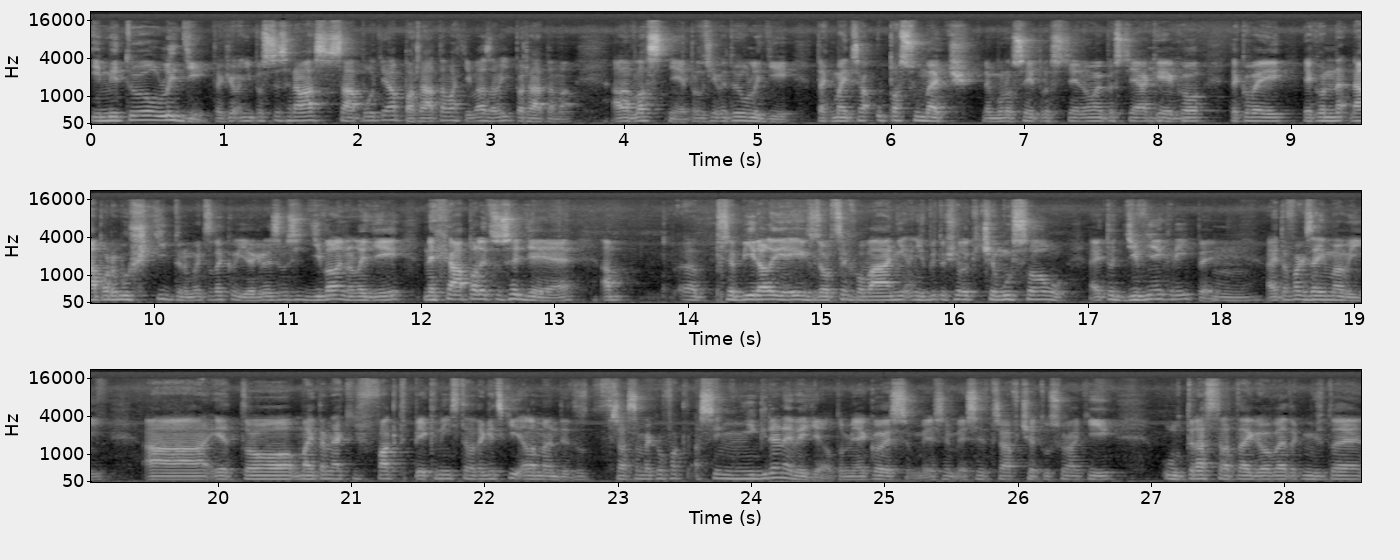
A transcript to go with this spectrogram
imitují lidi, takže oni prostě se na vás sápou těma pařátama, těma zaví pařátama, ale vlastně, protože imitují lidi, tak mají třeba u pasu meč, nebo nosí prostě, no mají prostě nějaký mm. jako takový jako nápodobu štítu, nebo něco takového, kdyby jsme si dívali na lidi, nechápali, co se děje a e, přebírali jejich vzorce chování, aniž by tušili, k čemu jsou. A je to divně creepy. Mm. A je to fakt zajímavý. A je to, mají tam nějaký fakt pěkný strategický elementy. To třeba jsem jako fakt asi nikde neviděl. To mě jako, jestli, jestli, jestli třeba v chatu jsou nějaký ultra strategové, tak můžete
